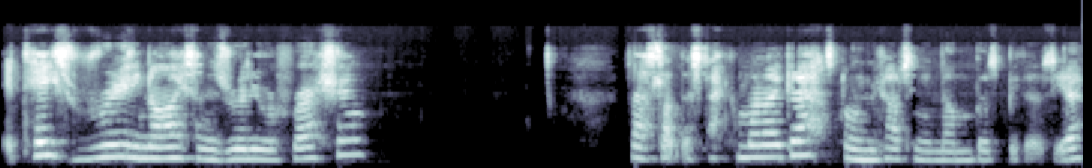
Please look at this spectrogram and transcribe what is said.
It tastes really nice and is really refreshing. That's like the second one I guess, don't be counting the numbers because yeah.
